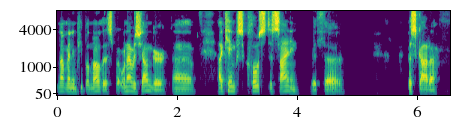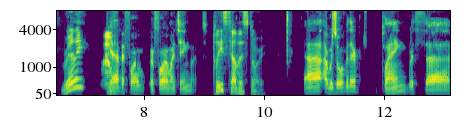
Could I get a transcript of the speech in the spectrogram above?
not many people know this, but when I was younger, uh, I came close to signing with uh, Pescara. Really? Wow. Yeah, before before I went to England, Please tell this story. uh, I was over there playing with uh,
